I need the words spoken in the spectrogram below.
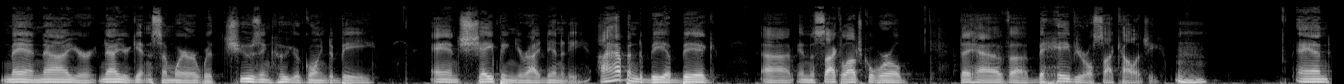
man, now you're now you're getting somewhere with choosing who you're going to be and shaping your identity. I happen to be a big uh, in the psychological world. They have uh, behavioral psychology, and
